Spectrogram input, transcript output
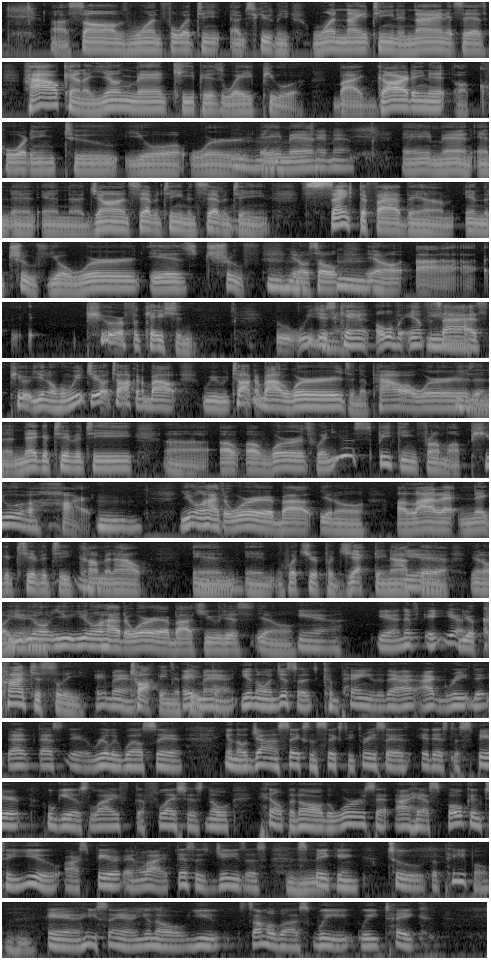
uh, Psalms 114, uh, excuse me, 119 and 9, it says, How can a young man keep his way pure? By guarding it according to your word. Mm-hmm. Amen. Amen. Amen. And and and uh, John 17 and 17, sanctify them in the truth. Your word is truth. Mm-hmm. You know, so mm-hmm. you know, uh, purification we just yeah. can't overemphasize yeah. pure. You know, when we're talking about, we were talking about words and the power of words mm-hmm. and the negativity uh, of, of, words. When you're speaking from a pure heart, mm-hmm. you don't have to worry about, you know, a lot of that negativity mm-hmm. coming out in mm-hmm. in what you're projecting out yeah. there. You know, you, you, don't you, you don't have to worry about you just, you know. Yeah yeah, and if it, yeah, you're consciously Amen. talking to Amen. people. Amen. You know, and just a companion to that, I, I agree that, that that's really well said. You know, John six and sixty three says, "It is the Spirit who gives life; the flesh has no help at all. The words that I have spoken to you are spirit and life." This is Jesus mm-hmm. speaking to the people, mm-hmm. and he's saying, you know, you some of us we we take,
